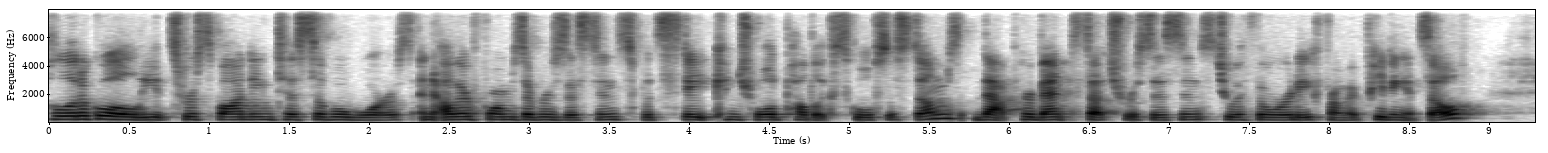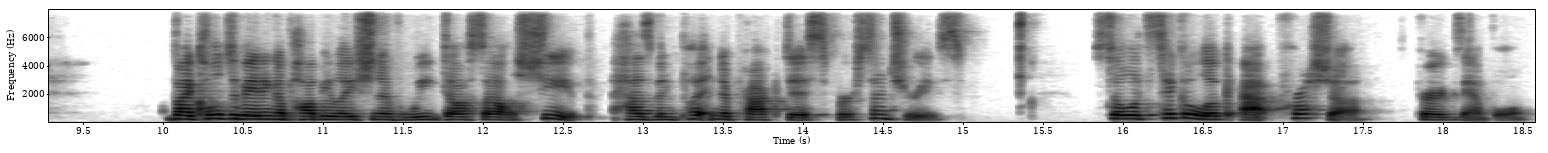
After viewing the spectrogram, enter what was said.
political elites responding to civil wars and other forms of resistance with state controlled public school systems that prevent such resistance to authority from repeating itself by cultivating a population of weak, docile sheep has been put into practice for centuries. So let's take a look at Prussia, for example.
